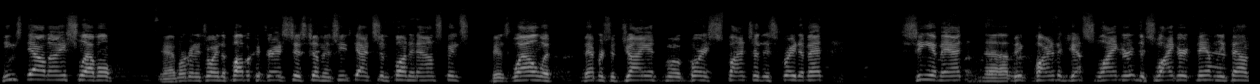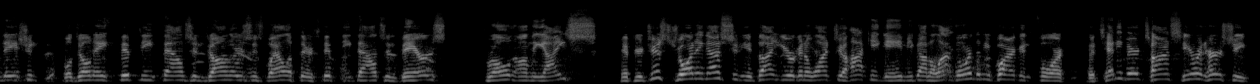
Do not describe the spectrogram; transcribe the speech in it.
He's down ice level. And we're going to join the public address system as he's got some fun announcements as well with members of Giant, who of course sponsor this great event. See him at a uh, big part of it. Jeff Swigert, the Swigert Family Foundation will donate $50,000 as well if there's 50,000 bears thrown on the ice. If you're just joining us and you thought you were going to watch a hockey game, you got a lot more than you bargained for. The Teddy Bear Toss here in Hershey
